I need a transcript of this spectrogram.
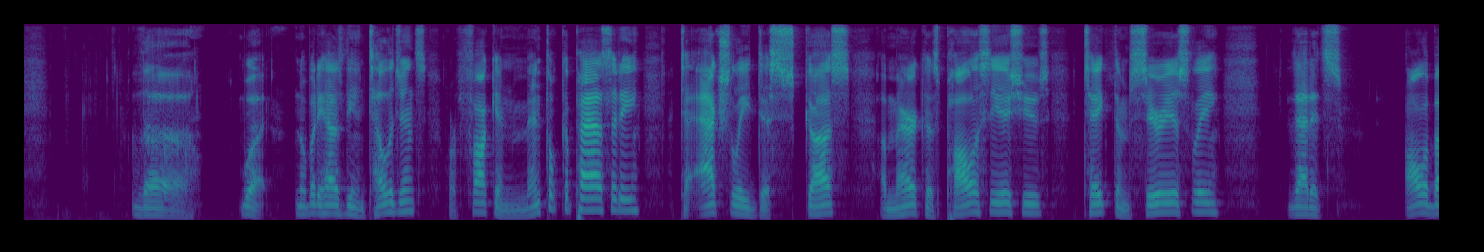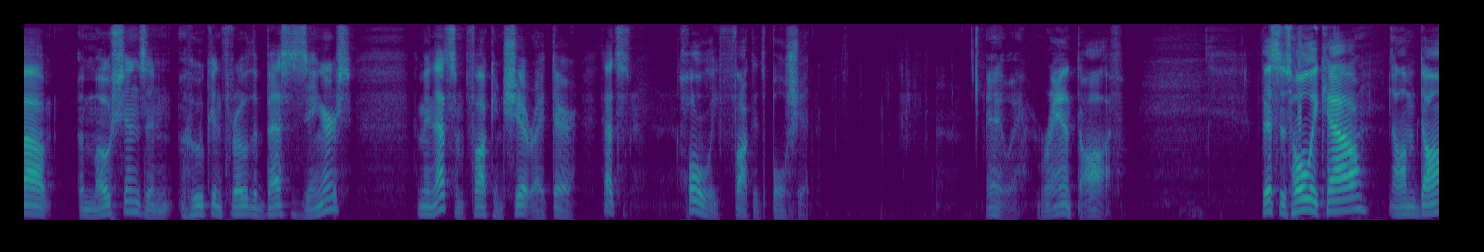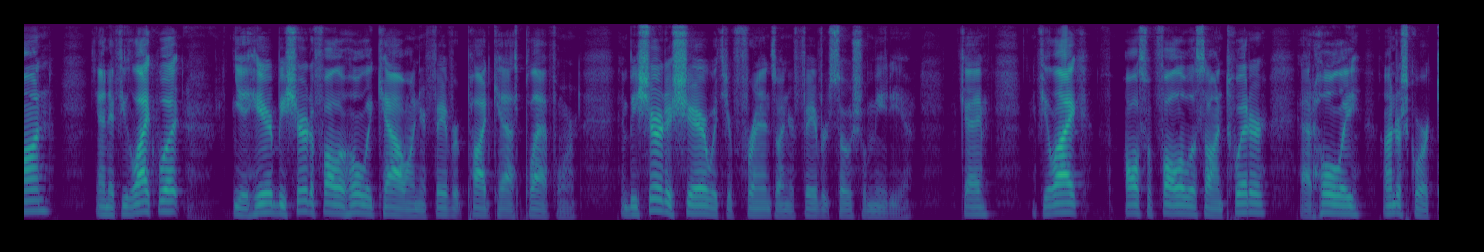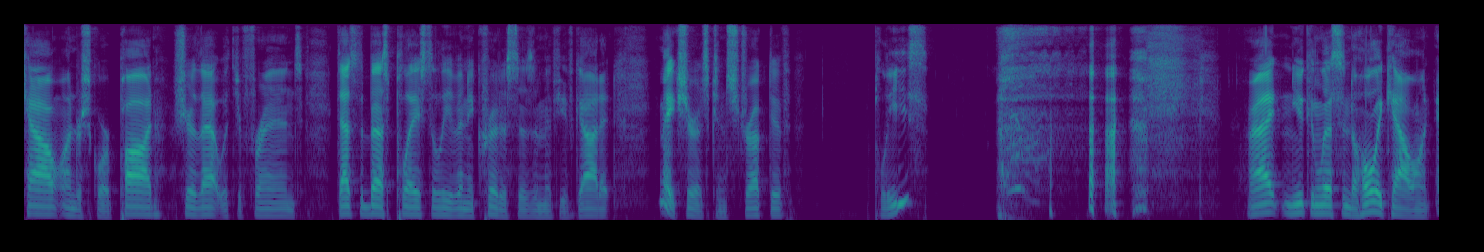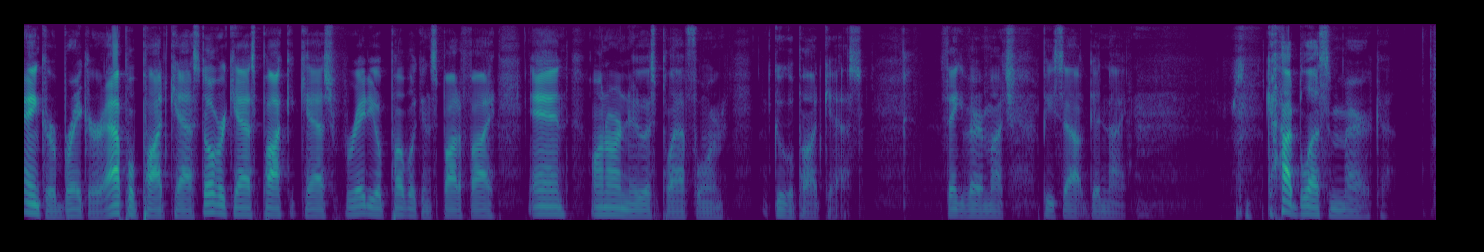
the what? Nobody has the intelligence or fucking mental capacity to actually discuss America's policy issues, take them seriously, that it's all about emotions and who can throw the best zingers. I mean, that's some fucking shit right there. That's holy fuck, it's bullshit. Anyway, rant off. This is Holy Cow. I'm Don. And if you like what you hear, be sure to follow Holy Cow on your favorite podcast platform. And be sure to share with your friends on your favorite social media. Okay? If you like, also follow us on Twitter at holy underscore cow underscore pod. Share that with your friends. That's the best place to leave any criticism if you've got it. Make sure it's constructive. Please? All right, and you can listen to Holy Cow on Anchor, Breaker, Apple Podcast, Overcast, Pocket Cast, Radio Public, and Spotify, and on our newest platform, Google Podcasts. Thank you very much. Peace out. Good night. God bless America.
